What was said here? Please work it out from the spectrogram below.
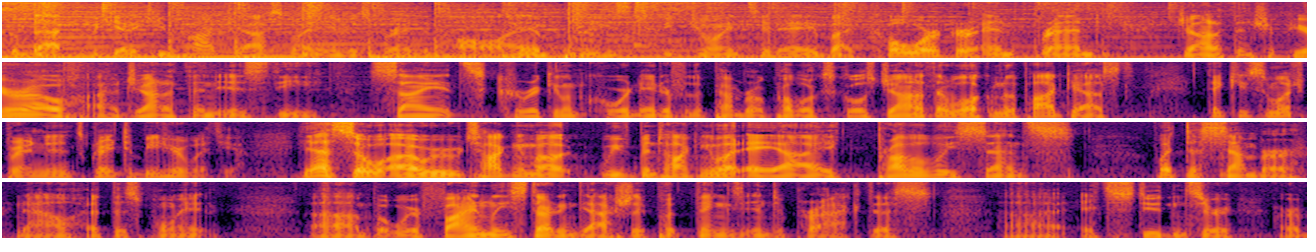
Welcome back to the Get a CUE podcast. My name is Brandon Hall. I am pleased to be joined today by coworker and friend Jonathan Shapiro. Uh, Jonathan is the science curriculum coordinator for the Pembroke Public Schools. Jonathan, welcome to the podcast. Thank you so much, Brandon. It's great to be here with you. Yeah, so uh, we were talking about we've been talking about AI probably since what December now at this point, uh, but we're finally starting to actually put things into practice. Uh, its students are, are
